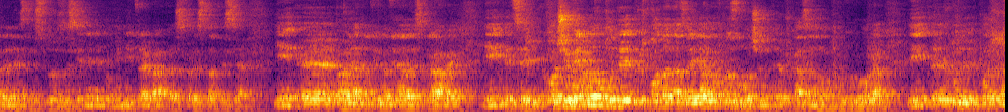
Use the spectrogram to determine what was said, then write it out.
перенести судове засідання, бо мені треба е, скористатися і е, оглянути матеріали справи. І цей очевидно буде подана заява про злочин е, вказаного прокурора і е, буде подана.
